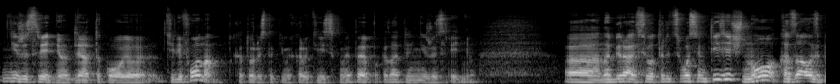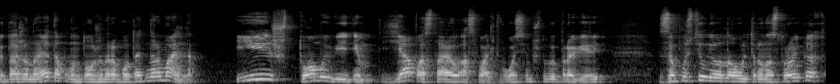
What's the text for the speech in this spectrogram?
ниже среднего для такого телефона, который с такими характеристиками, это показатель ниже среднего. Э, набирает всего 38 тысяч, но, казалось бы, даже на этом он должен работать нормально. И что мы видим? Я поставил асфальт 8, чтобы проверить. Запустил его на ультра настройках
